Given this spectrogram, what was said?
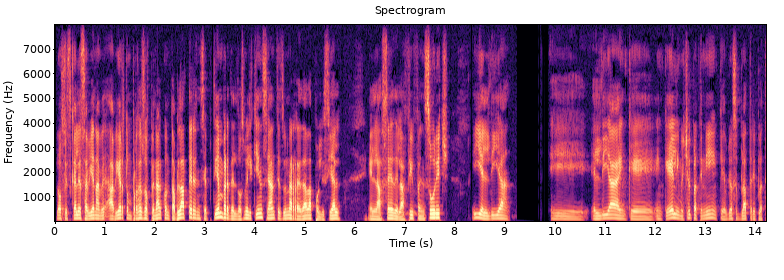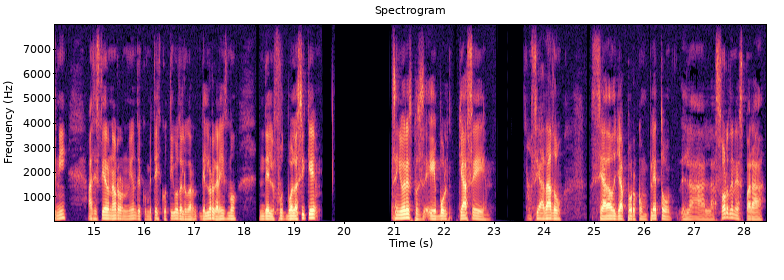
Los fiscales habían abierto un proceso penal contra Blatter en septiembre del 2015 antes de una redada policial en la sede de la FIFA en Zurich y el día el día en que, en que él y Michel Platini, que Joseph Blatter y Platini asistieron a una reunión del comité ejecutivo del, del organismo del fútbol. Así que, señores, pues eh, ya se, se ha dado se ha dado ya por completo las órdenes para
